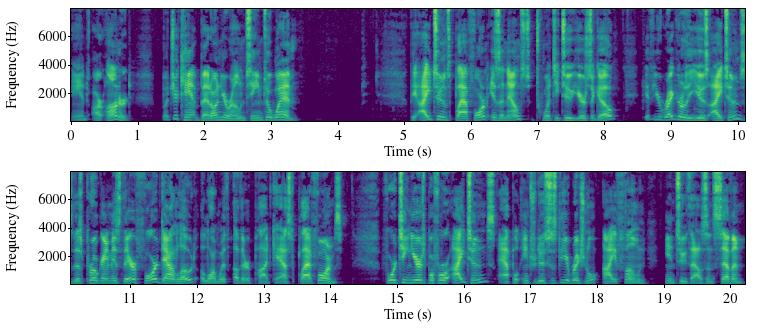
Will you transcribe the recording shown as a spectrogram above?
and are honored, but you can't bet on your own team to win. The iTunes platform is announced 22 years ago. If you regularly use iTunes, this program is there for download along with other podcast platforms. 14 years before iTunes, Apple introduces the original iPhone in 2007.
